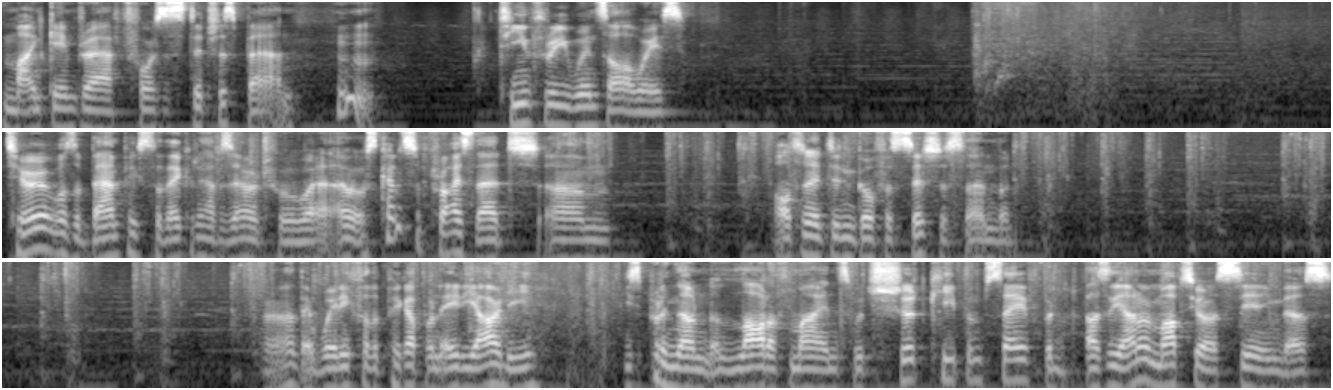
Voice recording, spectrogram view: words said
Mind game draft forces Stitches ban. Hmm. Team 3 wins always. Tyria was a ban pick so they could have Zeratul. Well, I was kind of surprised that um, Alternate didn't go for Stitches then, but... Uh, they're waiting for the pickup on ADRD. He's putting down a lot of mines, which should keep him safe, but Asiano and Mopsio are seeing this.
